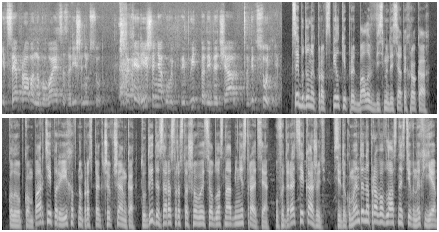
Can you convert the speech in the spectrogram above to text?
і це право набувається за рішенням суду. Таке рішення у відповідача відсутнє. Цей будинок профспілки придбали в 80-х роках. Коли обком партії переїхав на проспект Шевченка, туди, де зараз розташовується обласна адміністрація. У федерації кажуть, всі документи на право власності в них є.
